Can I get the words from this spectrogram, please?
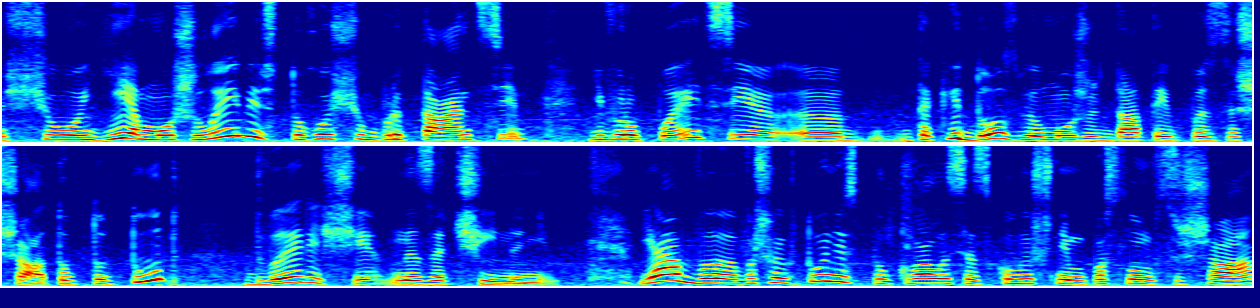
що є можливість того, що британці, європейці такий дозвіл можуть дати і без США. Тобто тут двері ще не зачинені. Я в Вашингтоні спілкувалася з колишнім послом США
